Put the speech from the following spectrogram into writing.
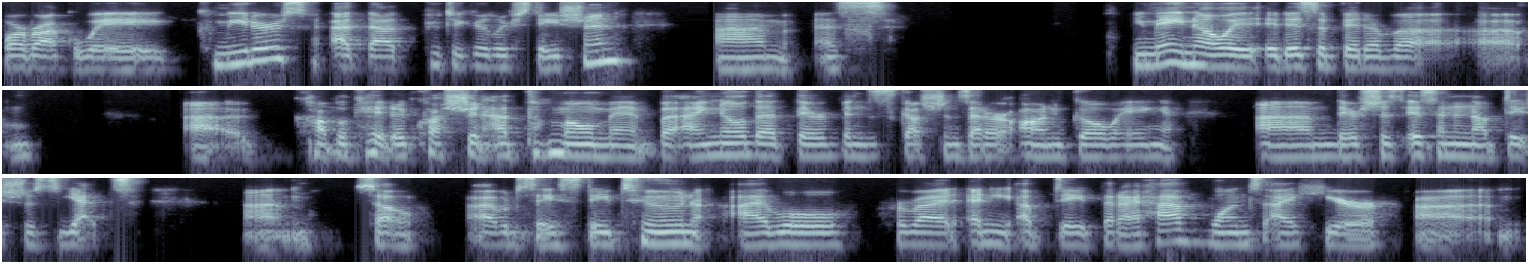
Far Rockaway commuters at that particular station. Um, as you may know, it, it is a bit of a, um, a, complicated question at the moment, but I know that there have been discussions that are ongoing. Um, there just isn't an update just yet. Um, so I would say stay tuned. I will provide any update that I have once I hear um,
